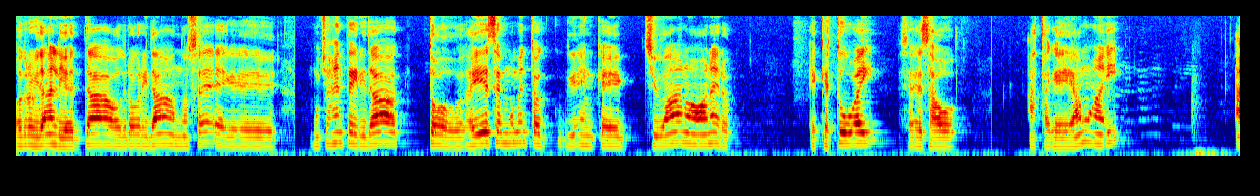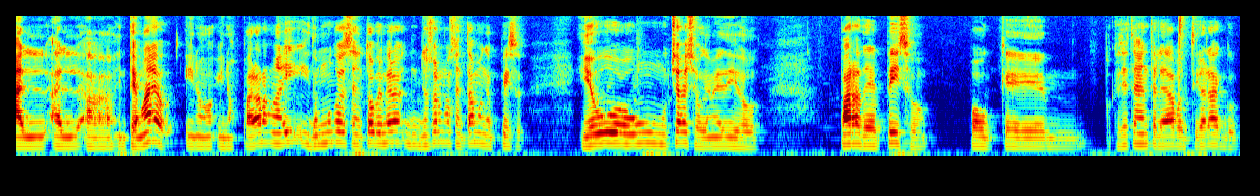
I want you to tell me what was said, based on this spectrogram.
otros gritaban libertad, otros gritaban, no sé, mucha gente gritaba todo. Ahí ese momento en que el ciudadano habanero, el que estuvo ahí, se desahogó. Hasta que llegamos ahí, al, al, en Temayo, y nos, y nos pararon ahí, y todo el mundo se sentó primero, nosotros nos sentamos en el piso. Y hubo un muchacho que me dijo, párate del piso, porque, porque si esta gente le da por tirar algo,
